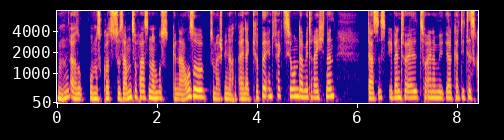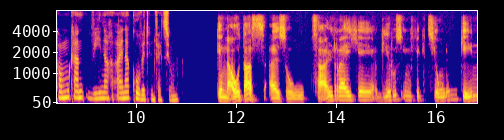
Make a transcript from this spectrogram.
Mhm, also um es kurz zusammenzufassen, man muss genauso zum Beispiel nach einer Grippeinfektion damit rechnen, dass es eventuell zu einer Myokarditis kommen kann, wie nach einer Covid-Infektion. Genau das. Also zahlreiche Virusinfektionen gehen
